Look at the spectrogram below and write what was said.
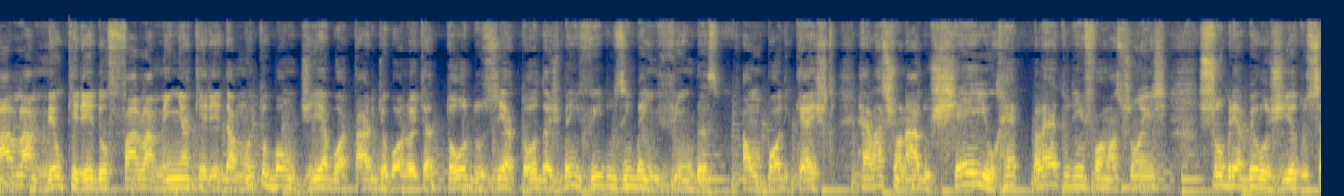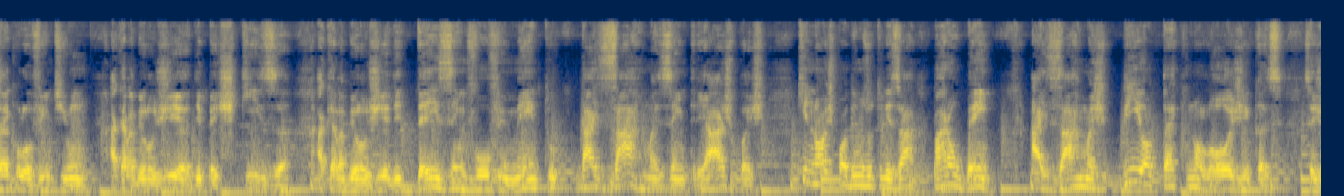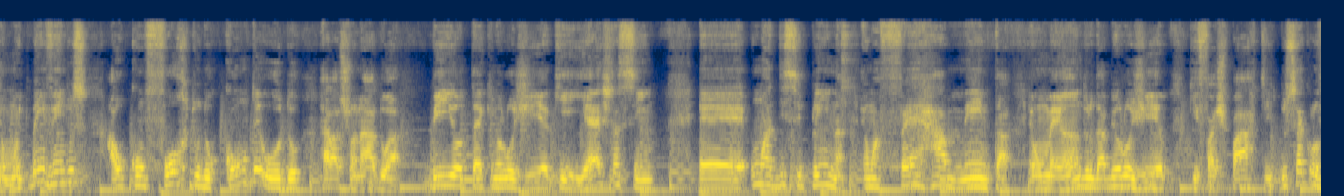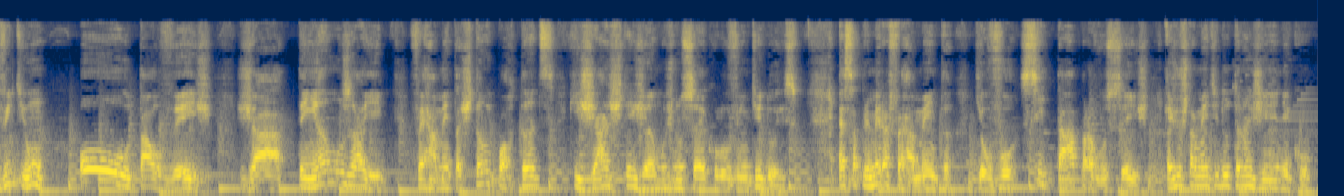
Fala, meu querido, fala, minha querida. Muito bom dia, boa tarde boa noite a todos e a todas. Bem-vindos e bem-vindas a um podcast relacionado, cheio, repleto de informações sobre a biologia do século 21. Aquela biologia de pesquisa, aquela biologia de desenvolvimento das armas, entre aspas, que nós podemos utilizar para o bem. As armas biotecnológicas. Sejam muito bem-vindos ao conforto do conteúdo relacionado à biotecnologia, que esta sim é uma disciplina, é uma ferramenta, é um meandro da biologia que faz parte do século 21 ou talvez já tenhamos aí ferramentas tão importantes que já estejamos no século 22. Essa primeira ferramenta que eu vou citar para vocês é justamente do transgênico.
